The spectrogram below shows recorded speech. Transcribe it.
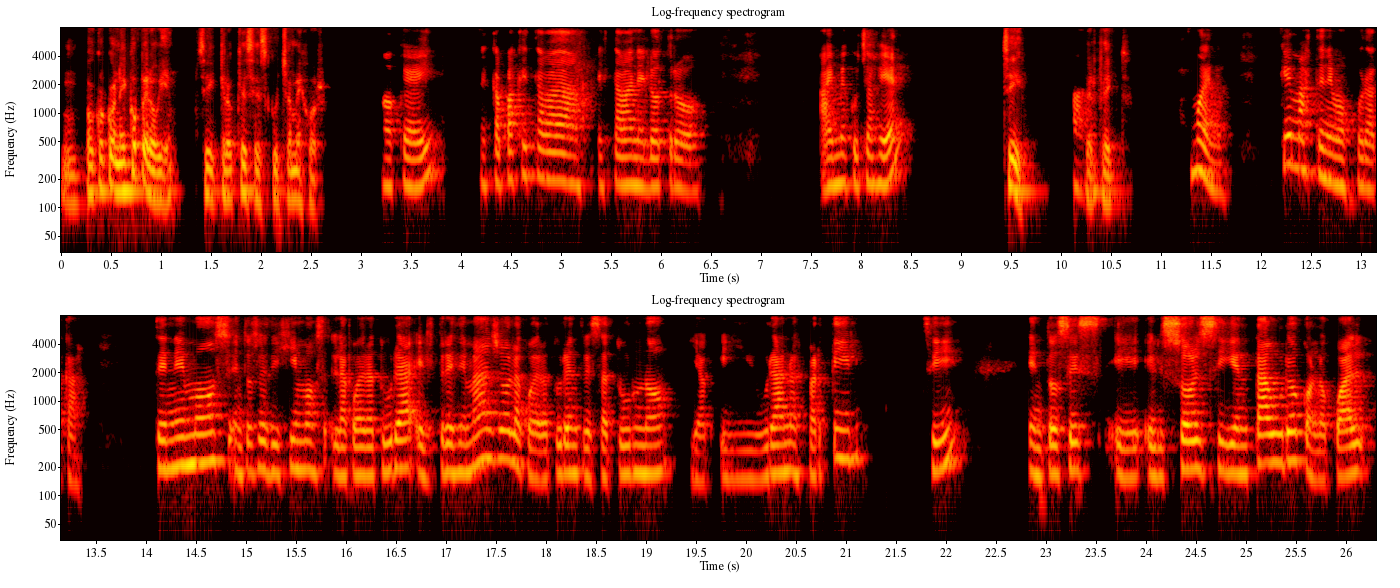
un poco con eco, pero bien. Sí, creo que se escucha mejor. Ok, capaz que estaba, estaba en el otro. ¿Ahí me escuchas bien? Sí, ah. perfecto. Bueno, ¿qué más tenemos por acá? Tenemos, entonces dijimos, la cuadratura el 3 de mayo, la cuadratura entre Saturno y, Urano es partil, ¿sí? Entonces eh, el Sol sigue en Tauro, con lo cual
